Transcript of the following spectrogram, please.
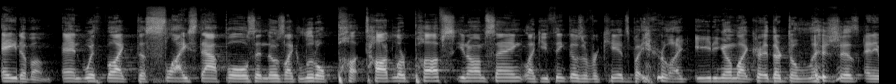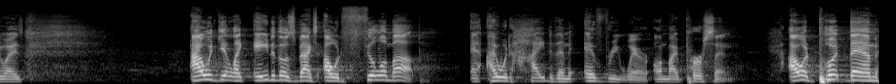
eight of them. And with like the sliced apples and those like little pu- toddler puffs, you know what I'm saying? Like you think those are for kids, but you're like eating them like they're delicious. Anyways, I would get like eight of those bags. I would fill them up and I would hide them everywhere on my person. I would put them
